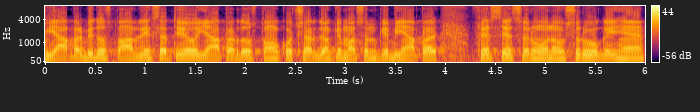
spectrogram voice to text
यहाँ पर भी दोस्तों आप देख सकते हो, यहाँ पर दोस्तों कुछ सर्दियों के मौसम के भी यहाँ पर फिर से शुरू होने, शुरू हो गई हैं।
